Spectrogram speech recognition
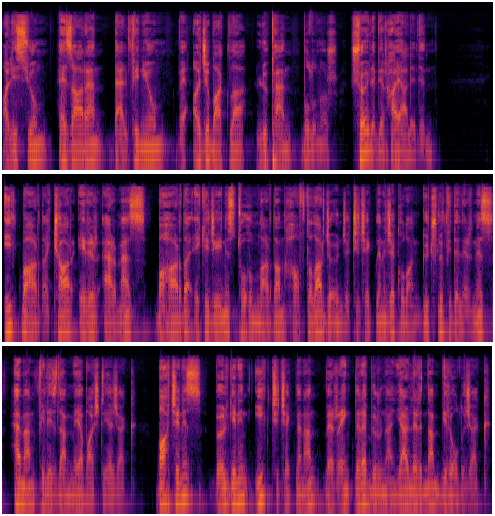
alisyum, hezaren, delfinium ve acı bakla, lüpen bulunur. Şöyle bir hayal edin. İlkbaharda kar erir ermez, baharda ekeceğiniz tohumlardan haftalarca önce çiçeklenecek olan güçlü fideleriniz hemen filizlenmeye başlayacak. Bahçeniz bölgenin ilk çiçeklenen ve renklere bürünen yerlerinden biri olacak.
